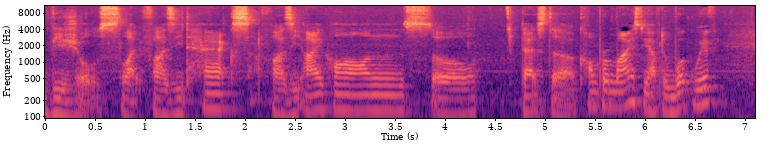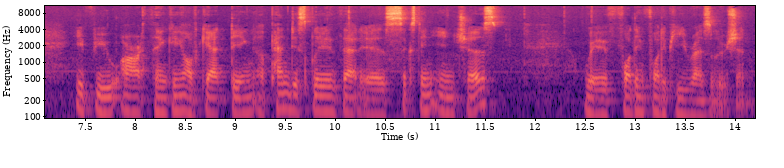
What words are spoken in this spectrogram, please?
visuals like fuzzy text, fuzzy icons. So that's the compromise you have to work with if you are thinking of getting a pen display that is 16 inches with 1440p resolution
